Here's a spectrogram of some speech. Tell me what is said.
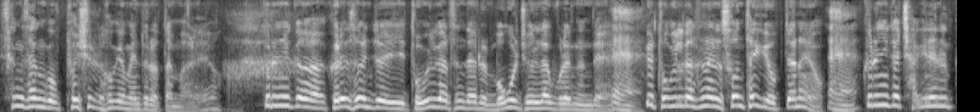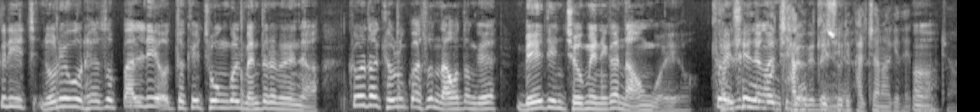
생산국 표시를 하게 만들었단 말이에요. 아. 그러니까 그래서 이제 이 독일 같은 데를 목을 줄려고 그랬는데 네. 그 독일 같은 데는 선택이 없잖아요. 네. 그러니까 자기네들끼리 노력을 해서 빨리 어떻게 좋은 걸 만들어내느냐. 그러다 결국 가서 나왔던 게 메딘 저메니가 나온 거예요. 결국은 자국 기술이 발전하게 되는 어. 거죠.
